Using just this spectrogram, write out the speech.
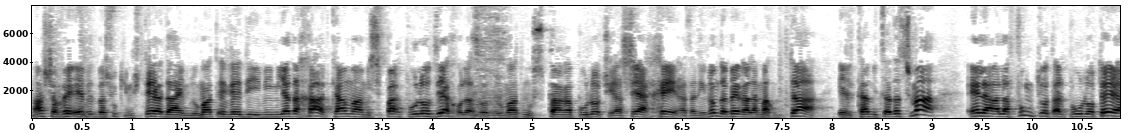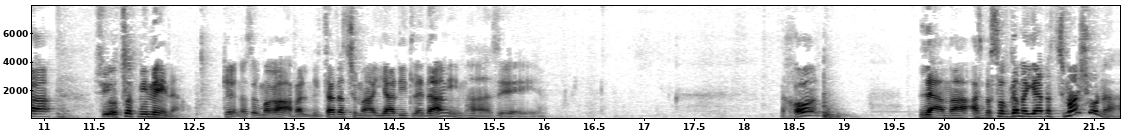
מה שווה עבד בשוק עם שתי ידיים לעומת עבד עם יד אחת? כמה מספר פעולות זה יכול לעשות לעומת מספר הפעולות שיעשה אחר? אז אני לא מדבר על המהותה, ערכה מצד עצמה, אלא על הפונקציות, על פעולותיה שיוצאות ממנה. כן, אז הגמרא, אבל מצד עצמה יד התלדמי, מה זה... נכון? למה? אז בסוף גם היד עצמה שונה.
